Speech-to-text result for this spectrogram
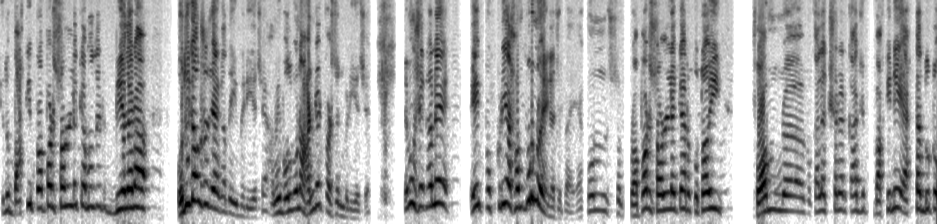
কিন্তু বাকি প্রপার সল্টলেকে আমাদের বিএলএরা অধিকাংশ জায়গাতেই বেরিয়েছে, আমি বলব না হান্ড্রেড পার্সেন্ট বেরিয়েছে। এবং সেখানে এই প্রক্রিয়া সম্পূর্ণ হয়ে গেছে প্রায়। এখন প্রপার সল্টলেকে আর কোথাওই ফর্ম কালেকশনের কাজ বাকি নেই। একটা দুটো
